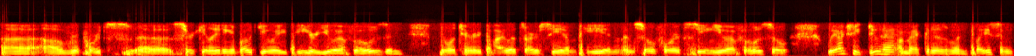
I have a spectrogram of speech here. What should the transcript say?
uh, of reports uh, circulating about UAP or UFOs and military pilots, RCMP, and, and so forth seeing UFOs. So we actually do have a mechanism in place, and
